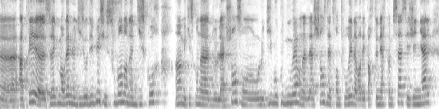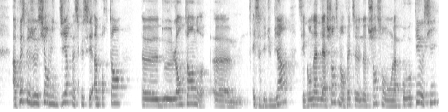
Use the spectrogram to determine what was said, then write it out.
Euh, après, c'est vrai que Morgane le disait au début, et c'est souvent dans notre discours, hein, mais qu'est-ce qu'on a de la chance, on, le dit beaucoup de nous-mêmes, on a de la chance d'être entouré, d'avoir des partenaires comme ça, c'est génial. Après, ce que j'ai aussi envie de dire, parce que c'est important de l'entendre, et ça fait du bien, c'est qu'on a de la chance, mais en fait, notre chance, on, l'a provoquée aussi.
